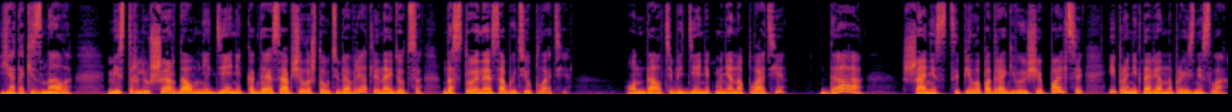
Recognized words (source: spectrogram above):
«Я так и знала. Мистер Люшер дал мне денег, когда я сообщила, что у тебя вряд ли найдется достойное событию платье. Он дал тебе денег мне на платье? Да. Шани сцепила подрагивающие пальцы и проникновенно произнесла.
